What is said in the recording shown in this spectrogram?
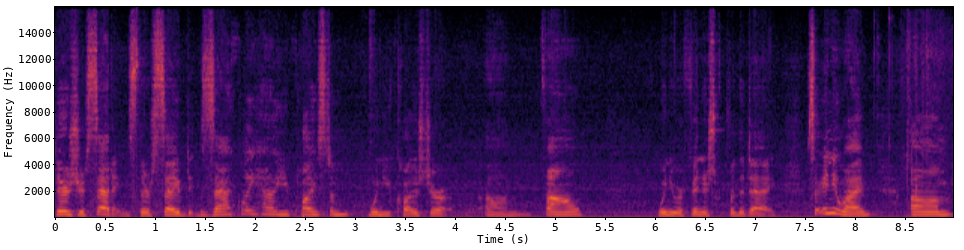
there's your settings. They're saved exactly how you placed them when you closed your um, file when you were finished for the day. So anyway, um,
